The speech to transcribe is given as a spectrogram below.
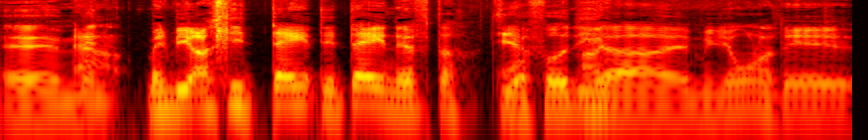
Øh, men, ja. men vi er også lige dag, det er dagen efter, de ja, har fået de her øh, millioner. Det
